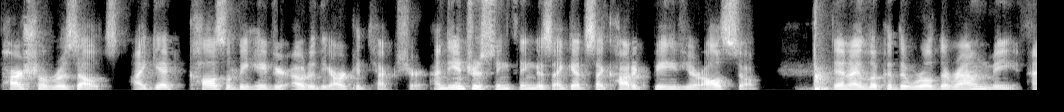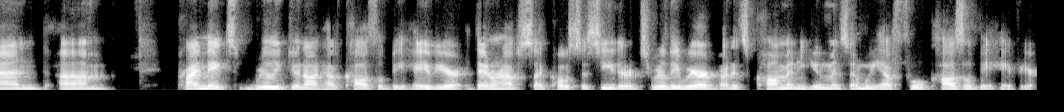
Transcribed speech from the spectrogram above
partial results, I get causal behavior out of the architecture. And the interesting thing is I get psychotic behavior also. Then I look at the world around me and um, primates really do not have causal behavior. They don't have psychosis either. It's really rare, but it's common in humans and we have full causal behavior.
